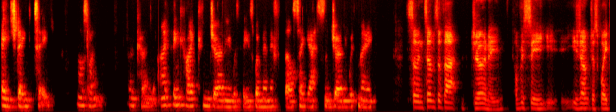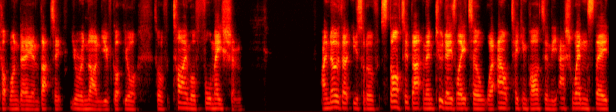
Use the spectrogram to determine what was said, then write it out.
aged 80. I was like, okay, I think I can journey with these women if they'll say yes and journey with me. So, in terms of that journey, obviously you, don't just wake up one day and that's it, you're a nun. You've got your sort of time of formation. I know that you sort of started that, and then two days later were out taking part in the Ash Wednesday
